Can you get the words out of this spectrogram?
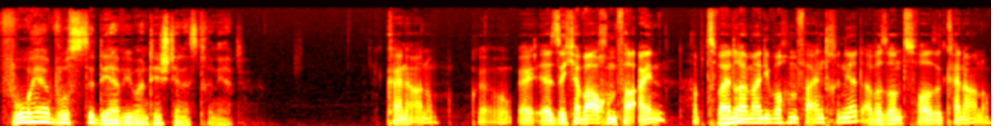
Woher wusste der, wie man Tischtennis trainiert? Keine Ahnung. Also ich war auch im Verein, habe zwei, mhm. dreimal die Woche im Verein trainiert, aber sonst zu Hause keine Ahnung.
